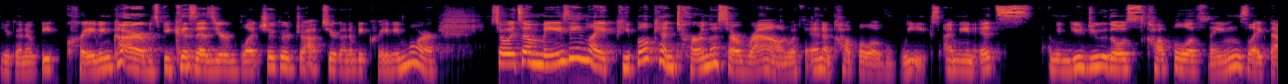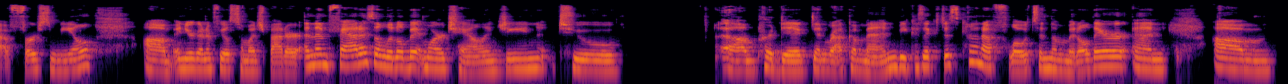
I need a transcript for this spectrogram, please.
you're going to be craving carbs because as your blood sugar drops, you're going to be craving more. So it's amazing, like people can turn this around within a couple of weeks. I mean, it's, I mean, you do those couple of things like that first meal, um, and you're going to feel so much better. And then fat is a little bit more challenging to um, predict and recommend because it just kind of floats in the middle there. And um,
